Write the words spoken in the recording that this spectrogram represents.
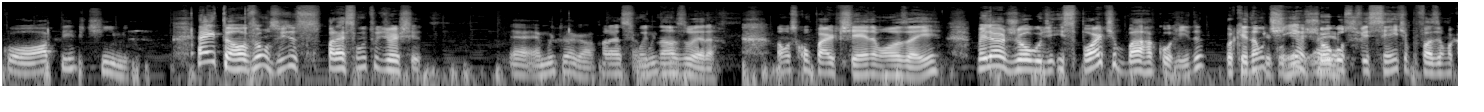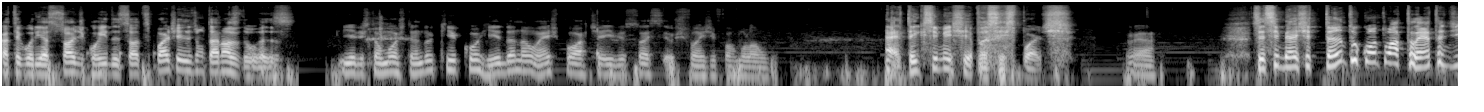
co-op, time. É, então, eu vi uns vídeos, parece muito divertido. É, é muito legal. Parece É muito, muito na bom. zoeira. Vamos com Party Animals aí. Melhor jogo de esporte barra corrida, porque não Porque tinha corrida- jogo ó. suficiente pra fazer uma categoria só de corrida e só de esporte, eles juntaram as duas. E eles estão mostrando que corrida não é esporte aí, viu? Só seus fãs de Fórmula 1. É, tem que se mexer pra ser esporte. É. Você se mexe tanto quanto um atleta de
